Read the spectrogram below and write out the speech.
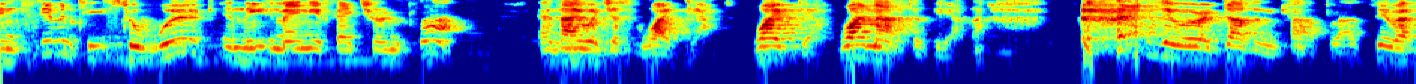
and 70s to work in these manufacturing plants. And they were just wiped out, wiped out, one after the other. there were a dozen car plants. There were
